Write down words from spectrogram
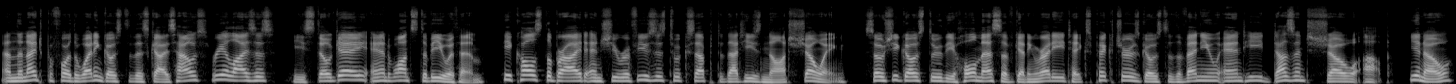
And the night before the wedding goes to this guy's house, realizes he's still gay and wants to be with him. He calls the bride and she refuses to accept that he's not showing. So she goes through the whole mess of getting ready, takes pictures, goes to the venue, and he doesn't show up. You know,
